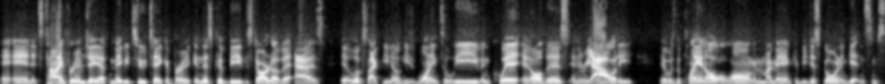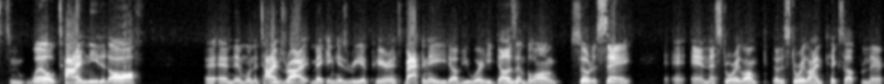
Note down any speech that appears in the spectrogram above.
and, and it's time for MJF maybe to take a break. And this could be the start of it, as it looks like you know he's wanting to leave and quit and all this. And in reality, it was the plan all along, and my man could be just going and getting some some well time needed off, and then when the time's right, making his reappearance back in AEW where he doesn't belong, so to say, and that storyline the storyline picks up from there.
